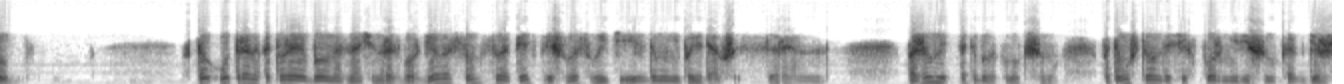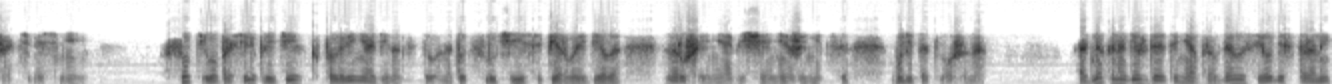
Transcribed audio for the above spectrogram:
Суд. В то утро, на которое был назначен разбор дела, Сомсу опять пришлось выйти из дому, не повидавшись с Ирен. Пожалуй, это было к лучшему, потому что он до сих пор не решил, как держать себя с ней. В суд его просили прийти к половине одиннадцатого, на тот случай, если первое дело, нарушение обещания жениться, будет отложено. Однако надежда эта не оправдалась, и обе стороны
